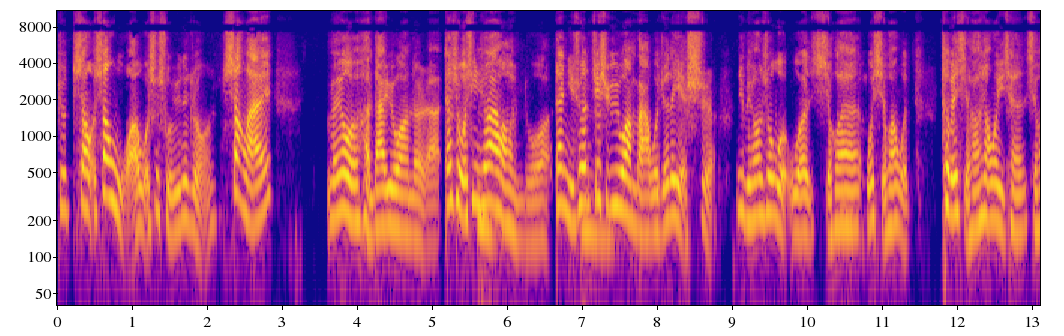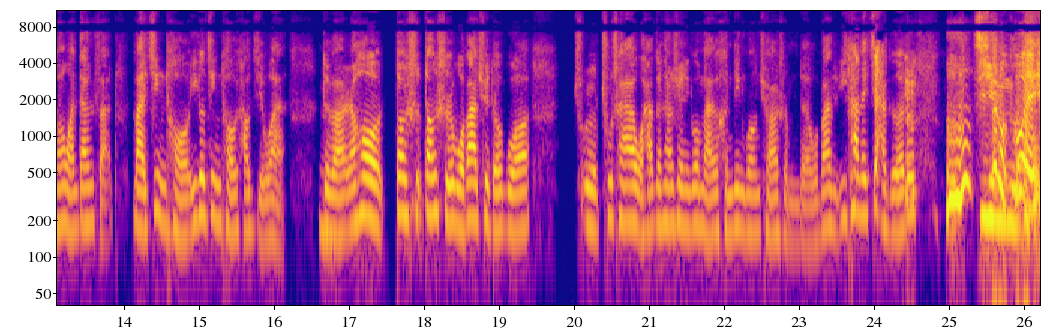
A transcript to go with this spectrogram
就像像我，我是属于那种向来没有很大欲望的人，但是我兴趣爱好很多。但你说这是欲望吧？我觉得也是。你比方说我我喜欢我喜欢我。特别喜欢，像我以前喜欢玩单反，买镜头，一个镜头好几万，对吧？然后当时当时我爸去德国出出差，我还跟他说你给我买个恒定光圈什么的，我爸一看那价格都，嗯，这么贵，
